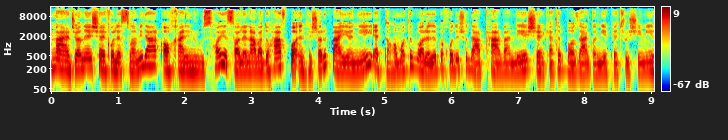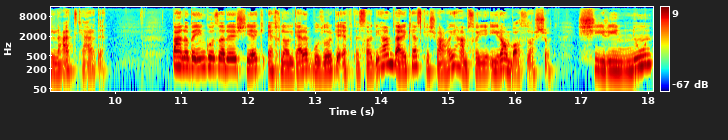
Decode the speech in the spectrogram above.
مرجان شیخ الاسلامی در آخرین روزهای سال 97 با انتشار بیانیه اتهامات وارده به خودش رو در پرونده شرکت بازرگانی پتروشیمی رد کرده. بنا به این گزارش یک اخلالگر بزرگ اقتصادی هم در یکی از کشورهای همسایه ایران بازداشت شد. شیرین نون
